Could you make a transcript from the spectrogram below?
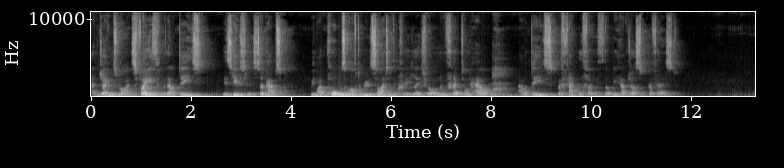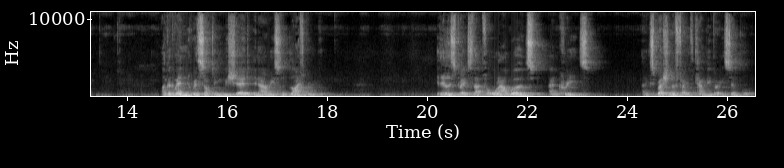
And James writes, faith without deeds is useless. So perhaps we might pause after we recited the creed later on and reflect on how our deeds reflect the faith that we have just professed. I'm going to end with something we shared in our recent life group. It illustrates that for all our words and creeds, an expression of faith can be very simple.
